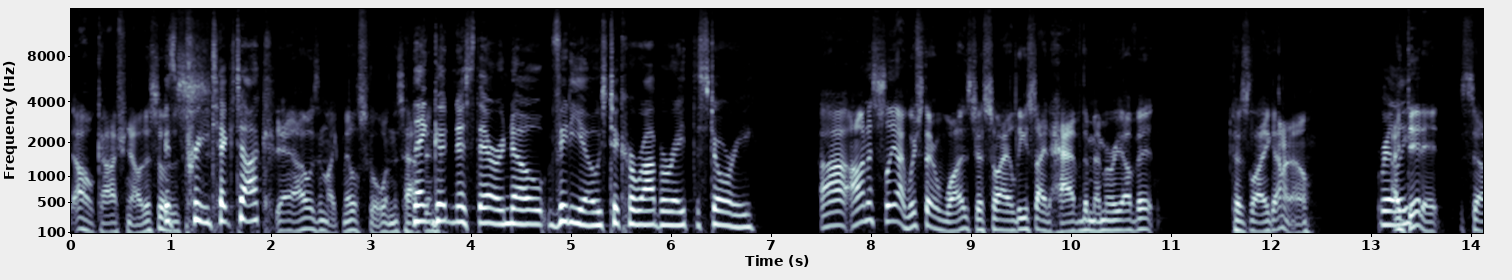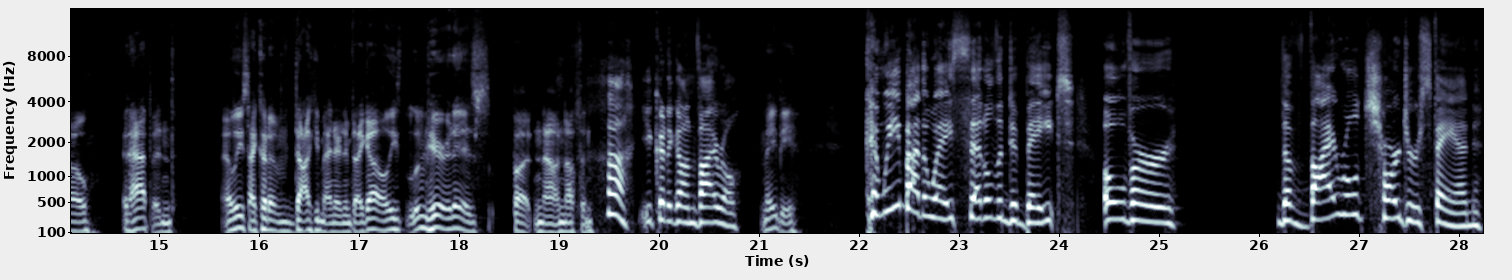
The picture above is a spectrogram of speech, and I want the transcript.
Oh gosh, no. This was pre TikTok. Yeah, I was in like middle school when this happened. Thank goodness there are no videos to corroborate the story. Uh, honestly, I wish there was, just so I, at least I'd have the memory of it. Because, like, I don't know, Really? I did it, so it happened. At least I could have documented and be like, oh, at least here it is. But no, nothing. Huh, you could have gone viral. Maybe. Can we, by the way, settle the debate over the viral Chargers fan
